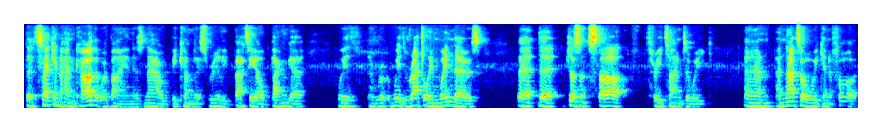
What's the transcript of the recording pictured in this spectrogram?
the second-hand car that we're buying has now become this really batty old banger with with rattling windows that that doesn't start three times a week um, and that's all we can afford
